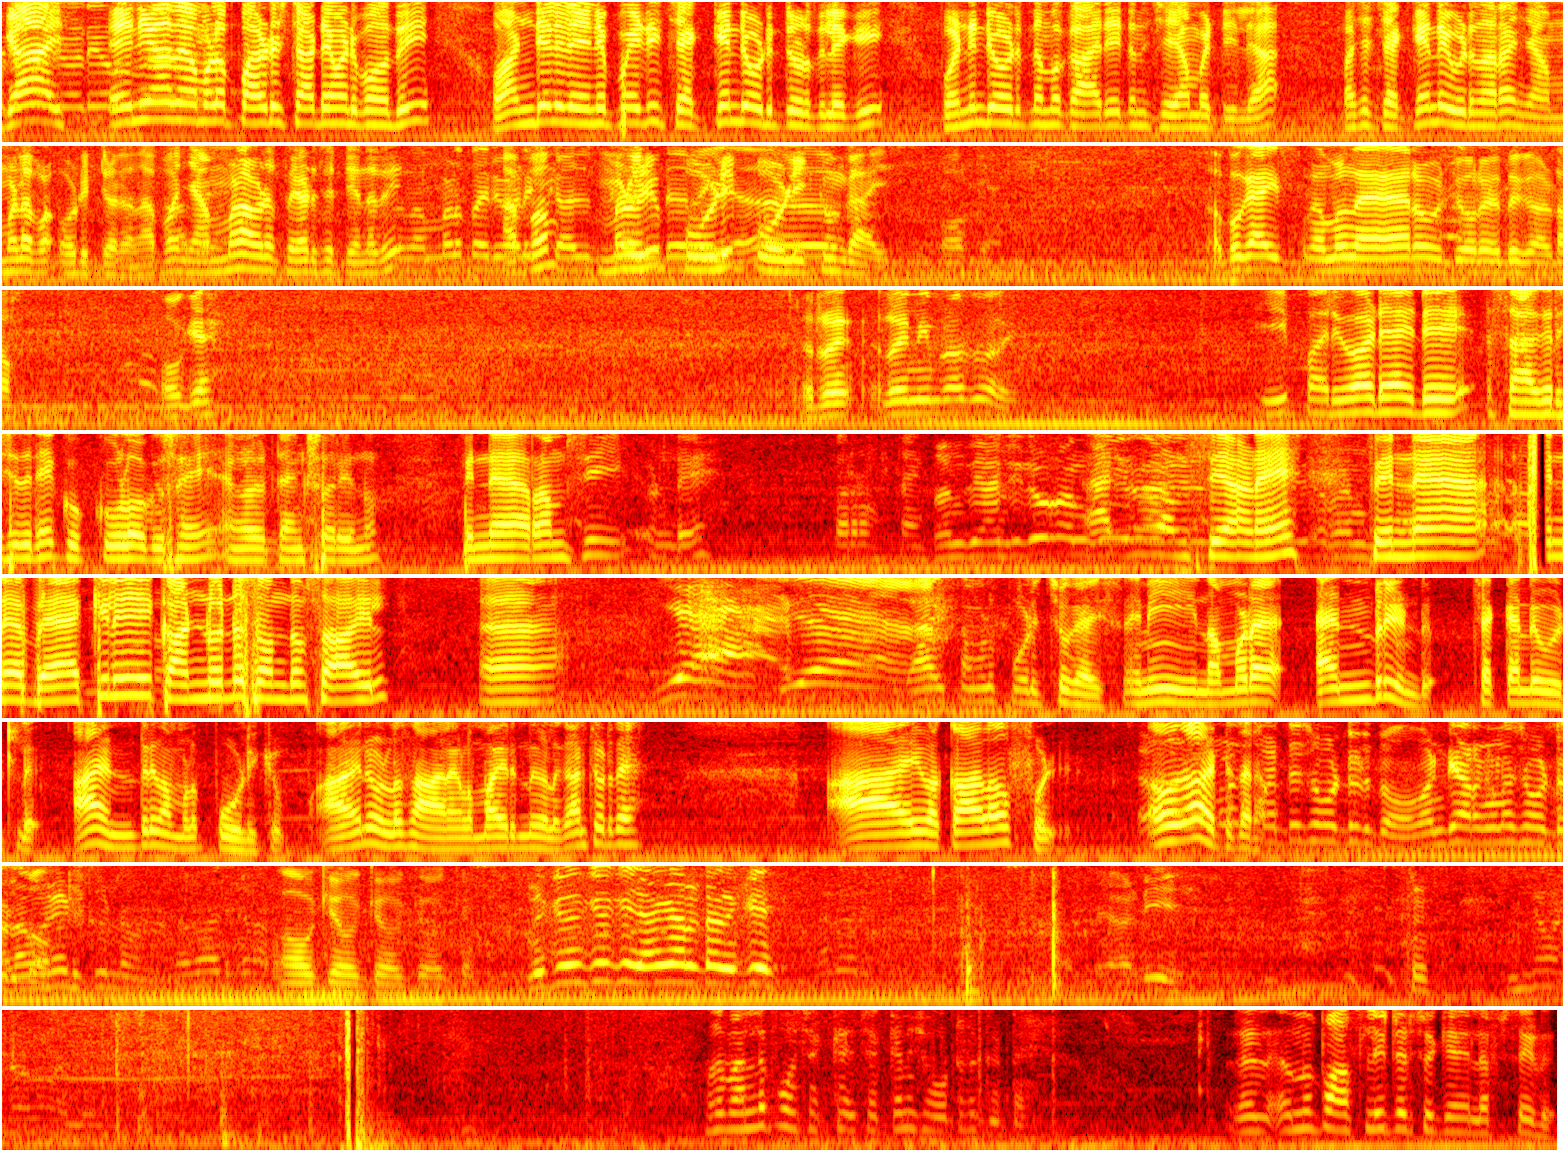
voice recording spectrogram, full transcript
ഗായ്സ് ഇനിയാണ് നമ്മൾ പരിപാടി സ്റ്റാർട്ട് ചെയ്യാൻ വേണ്ടി പോകുന്നത്. വണ്ടിയിൽ പോയിട്ട് ചെക്കന്റെ ഓഡിറ്റോറിയത്തിലേക്ക് പെണ്ണിന്റെ ഓഡിറ്റ് നമുക്ക് കാര്യമായിട്ടൊന്നും ചെയ്യാൻ പറ്റില്ല പക്ഷെ ചെക്കന്റെ വീട് എന്ന് പറഞ്ഞാൽ നമ്മളെ ഓഡിറ്റോറിയം അപ്പോൾ നമ്മളവിടെ പരിപാടി സെറ്റ് ചെയ്യുന്നത്. അപ്പം നമ്മളൊരു പൊളി പൊളിക്കും ഗായ്സ് ഓക്കെ അപ്പോൾ ഗായ്സ് നമ്മൾ നേരെ ഓഡിറ്റോറിയം ഇത് കേട്ടോ. ഓക്കെ പറയും. ഈ പരിപാടിയായിട്ട് സഹകരിച്ചതിന് കുക്കു വ്ളോഗ്സിനെ ഞങ്ങൾ താങ്ക്സ് പറയുന്നു. പിന്നെ റംസി ഉണ്ട്. റംസിയാണ്. ആണ് പിന്നെ പിന്നെ ബാക്കിൽ കണ്ണൂരിന്റെ സ്വന്തം സാഹിൽ. നമ്മൾ പൊളിച്ചു ഗൈസ് ഇനി നമ്മുടെ എൻട്രി ഉണ്ട് ചെക്കന്റെ വീട്ടിൽ ആ എൻട്രി നമ്മൾ പൊളിക്കും. അതിനുള്ള സാധനങ്ങൾ മരുന്നുകൾ കാണിച്ചു കൊടുത്തേ. ആയി കളർഫുൾ ഫുൾ കാട്ടിത്തരാം. മറ്റേ ഷോട്ട് എടുത്തോ? വണ്ടി ഇറങ്ങണ ഷോട്ട് എടുത്തോ? ഓക്കെ ഓക്കെ ഓക്കെ ഓക്കെ നിക്ക് നിക്ക് നിക്ക്. ഞാൻ കയറട്ടെ നിക്ക്. അത് നല്ല പോ ചെക്ക ചെക്കന് ഷോട്ട് എടുക്കട്ടെ. ഒന്ന് പാസ്ലേറ്റ് അടിച്ച് നോക്കിയാൽ ലെഫ്റ്റ് സൈഡ്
